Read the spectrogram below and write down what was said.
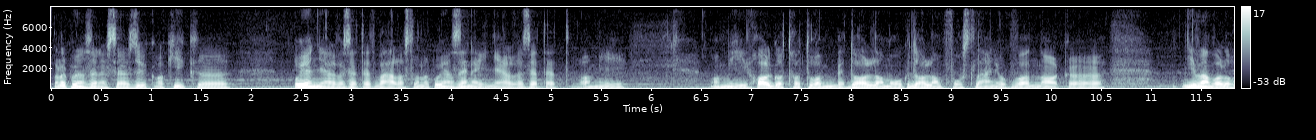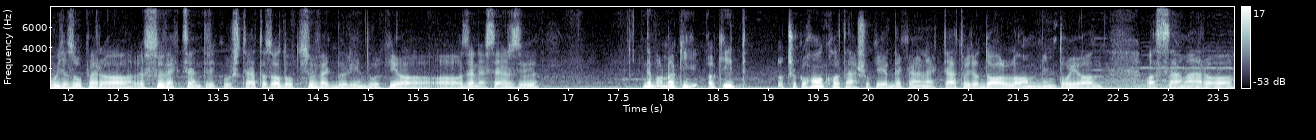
Vannak olyan zeneszerzők, akik olyan nyelvezetet választanak, olyan zenei nyelvezetet, ami, ami hallgatható, amiben dallamok, dallamfoszlányok vannak. Nyilvánvaló, hogy az opera szövegcentrikus, tehát az adott szövegből indul ki a, a zeneszerző. De van, akik, akit csak a hanghatások érdekelnek, tehát hogy a dallam, mint olyan, az számára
